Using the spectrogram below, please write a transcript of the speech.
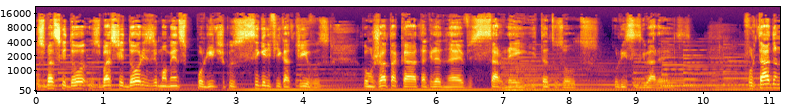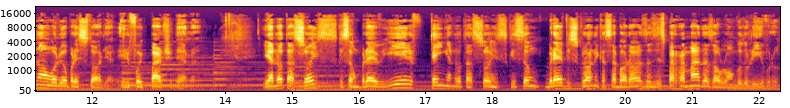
os, bastidor, os bastidores e momentos políticos significativos, com JK, Tancredo Neves, Sarney e tantos outros, Ulisses Guimarães. Furtado não olhou para a história, ele foi parte dela. E anotações que são breves, e ele tem anotações que são breves crônicas saborosas esparramadas ao longo do livro.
